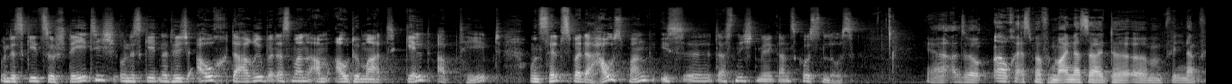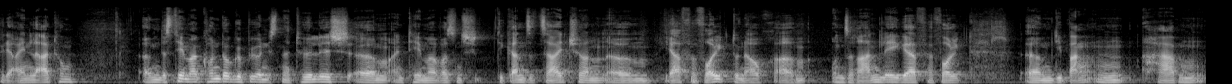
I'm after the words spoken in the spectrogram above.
Und es geht so stetig. Und es geht natürlich auch darüber, dass man am Automat Geld abhebt. Und selbst bei der Hausbank ist das nicht mehr ganz kostenlos. Ja, also auch erstmal von meiner Seite ähm, vielen Dank für die Einladung. Ähm, das Thema Kontogebühren ist natürlich ähm, ein Thema, was uns die ganze Zeit schon ähm, ja, verfolgt und auch ähm, unsere Anleger verfolgt. Ähm, die Banken haben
